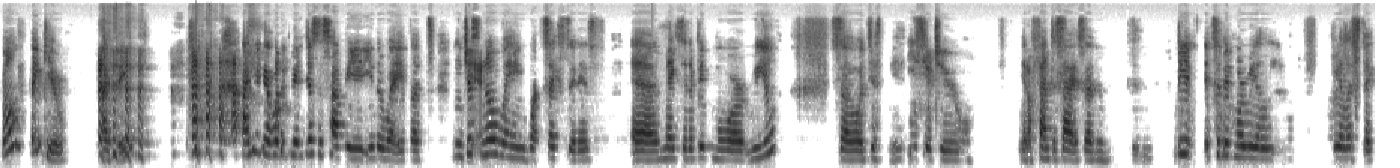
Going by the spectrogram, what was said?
Well, thank you. I think. I think I would have been just as happy either way, but just Yeah. knowing what sex it is uh, makes it a bit more real. So it's just easier to, you know, fantasize and be. It's a bit more real, realistic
